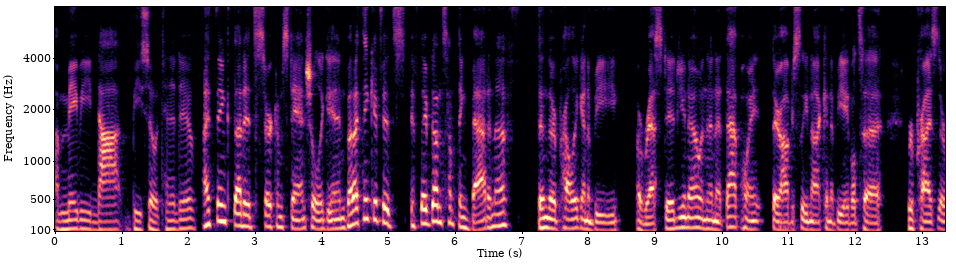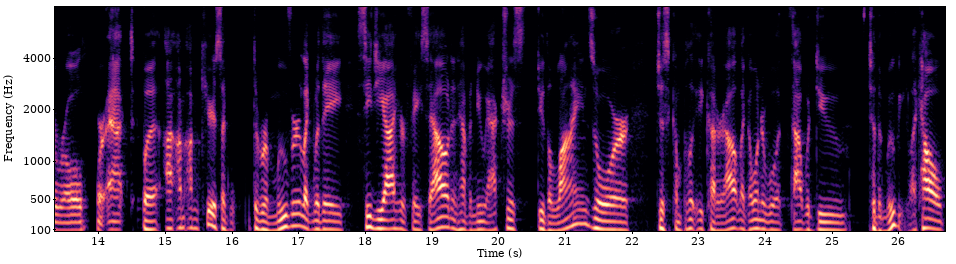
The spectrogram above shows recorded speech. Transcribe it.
uh, maybe not be so attentive. I think that it's circumstantial again, but I think if it's if they've done something bad enough, then they're probably going to be arrested, you know, and then at that point they're obviously not going to be able to reprise their role or act. But I, I'm I'm curious, like the remover, like would they CGI her face out and have a new actress do the lines, or just completely cut her out? Like I wonder what that would do to the movie, like how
